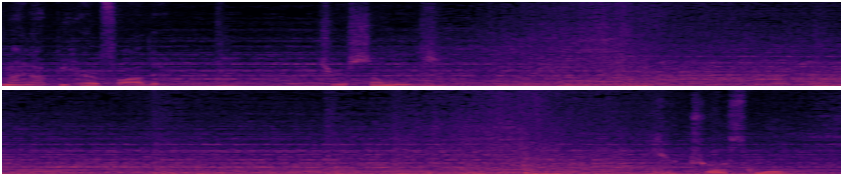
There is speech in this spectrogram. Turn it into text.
Might not be her father, but you're someone's. You trust me?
